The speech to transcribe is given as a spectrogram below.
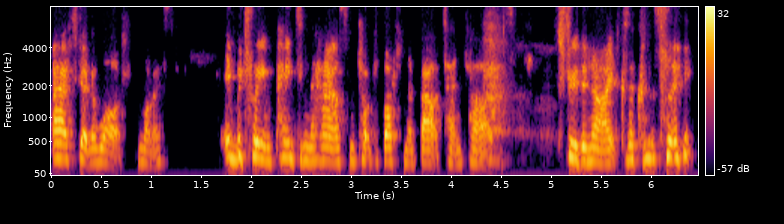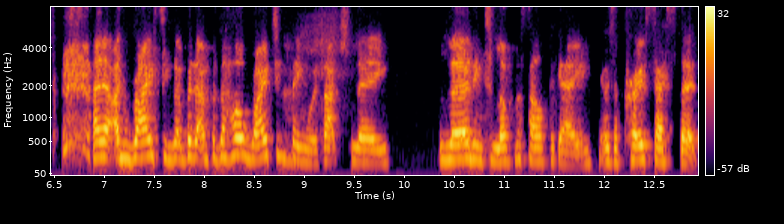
i actually don't know what i'm honest in between painting the house from top to bottom about 10 times through the night because i couldn't sleep and, and writing but, but the whole writing thing was actually learning to love myself again. It was a process that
